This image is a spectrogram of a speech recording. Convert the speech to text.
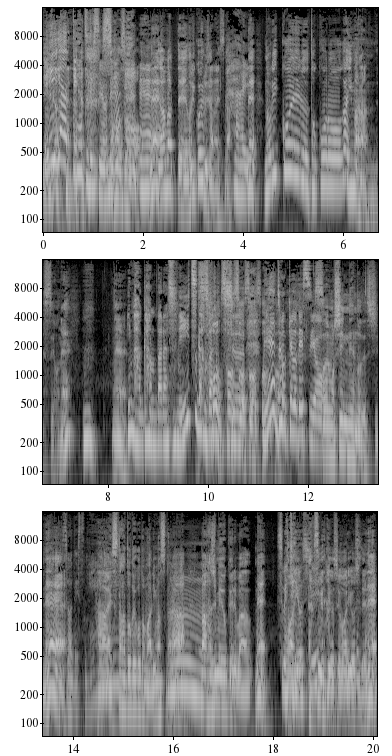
えいやってやつですよね。そうそう。えー、ね、頑張って乗り越えるじゃないですか。はい。で、乗り越えるところが今なんですよね。うん。ね、今頑張らずに、いつ頑張るそうそうそうそうね、状況ですよ。それも新年度ですしね。そうですね。はい。スタートということもありますから、まあ、始めよければね、すべてよし。すべてよし、終わりよしでね、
